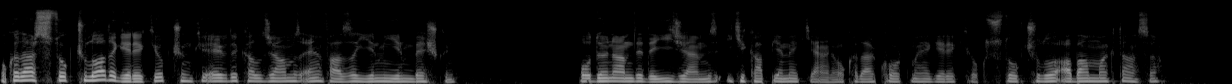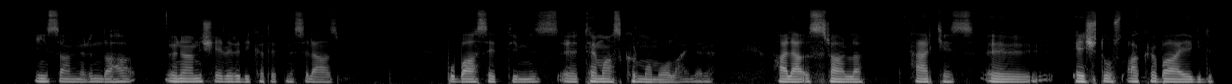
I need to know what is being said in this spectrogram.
O kadar stokçuluğa da gerek yok çünkü evde kalacağımız en fazla 20-25 gün. o dönemde de yiyeceğimiz iki kap yemek yani o kadar korkmaya gerek yok. Stokçuluğu abanmaktansa insanların daha önemli şeylere dikkat etmesi lazım. Bu bahsettiğimiz e, temas kırmama olayları. Hala ısrarla herkes e, eş dost akrabaya gidip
